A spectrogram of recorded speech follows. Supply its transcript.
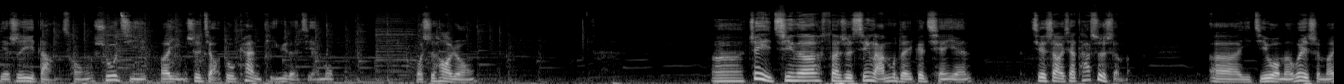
也是一档从书籍和影视角度看体育的节目。我是浩荣。呃，这一期呢，算是新栏目的一个前言，介绍一下它是什么，呃，以及我们为什么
